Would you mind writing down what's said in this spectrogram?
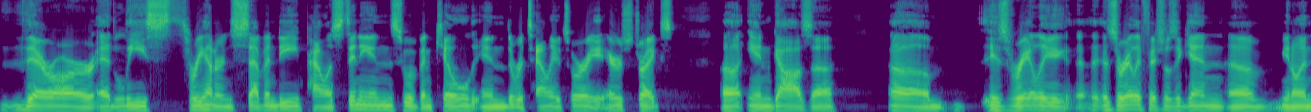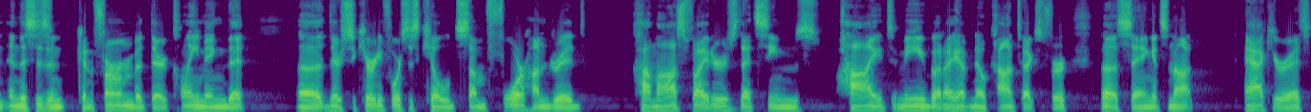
there are at least 370 Palestinians who have been killed in the retaliatory airstrikes uh, in Gaza. Um, Israeli uh, Israeli officials again, uh, you know, and, and, this isn't confirmed, but they're claiming that uh, their security forces killed some 400 Hamas fighters. That seems high to me, but I have no context for uh, saying it's not accurate.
